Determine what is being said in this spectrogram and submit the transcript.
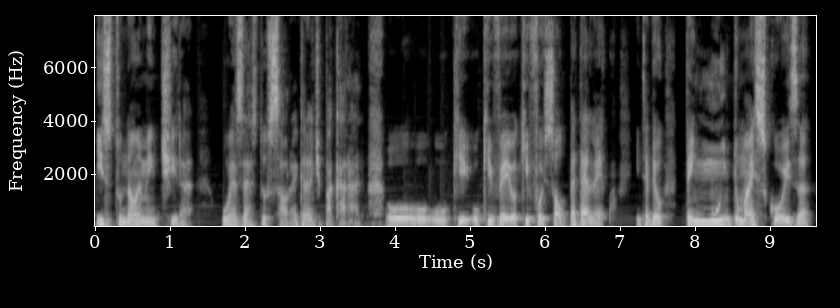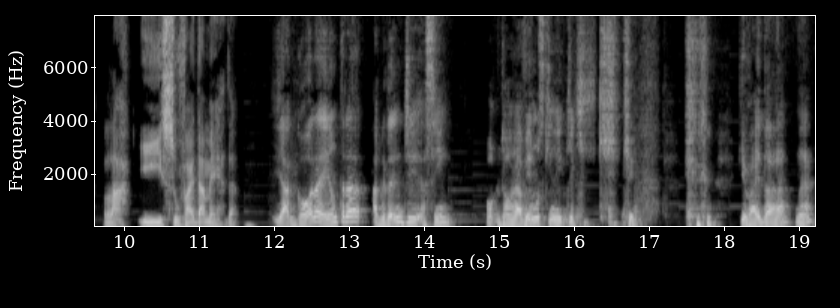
isto não é mentira. O exército do Sauron é grande pra caralho. O, o, o, que, o que veio aqui foi só o peteleco, entendeu? Tem muito mais coisa lá. E isso vai dar merda. E agora entra a grande, assim, bom, nós já vimos que, que, que, que, que vai dar, né?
